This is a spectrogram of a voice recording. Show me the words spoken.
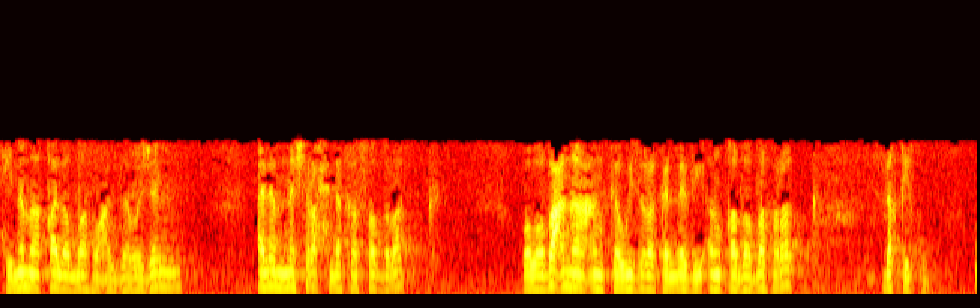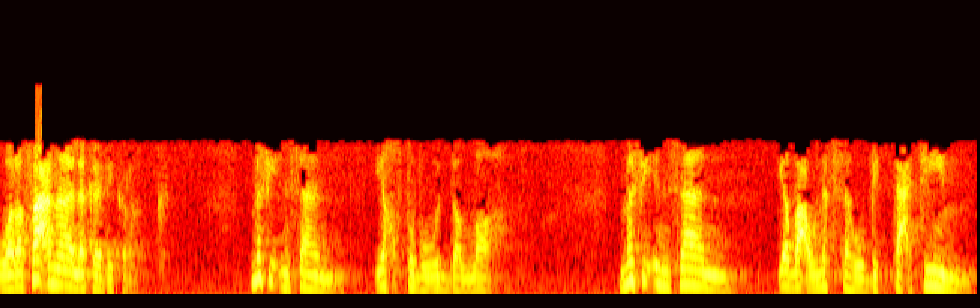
حينما قال الله عز وجل ألم نشرح لك صدرك ووضعنا عنك وزرك الذي أنقض ظهرك؟ دققوا. ورفعنا لك ذكرك. ما في إنسان يخطب ود الله؟ ما في إنسان يضع نفسه بالتعتيم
